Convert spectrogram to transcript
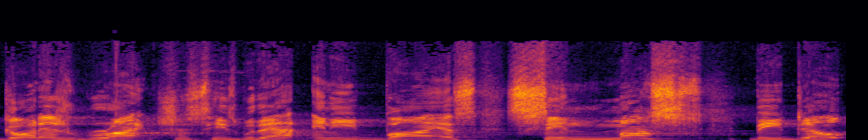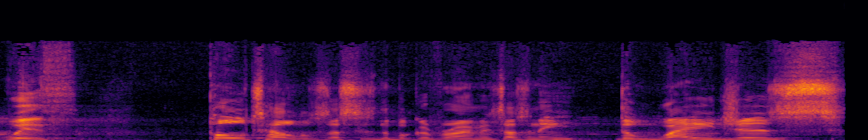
God is righteous. He's without any bias. Sin must be dealt with. Paul tells us in the book of Romans, doesn't he? The wages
